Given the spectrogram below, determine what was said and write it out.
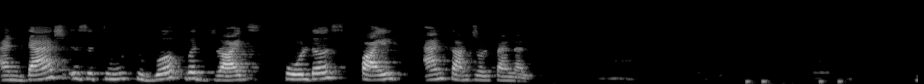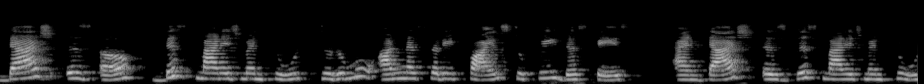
and Dash is a tool to work with drives, folders, files and control panel. Dash is a disk management tool to remove unnecessary files to free disk space and Dash is disk management tool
